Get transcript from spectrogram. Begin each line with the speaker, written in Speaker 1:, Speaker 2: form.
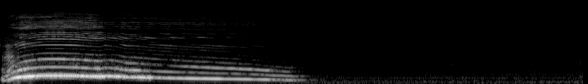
Speaker 1: Woo!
